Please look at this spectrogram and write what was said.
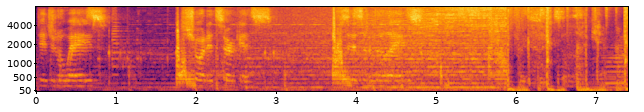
Digital ways. Shorted circuits. System delays self, it's, electric.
